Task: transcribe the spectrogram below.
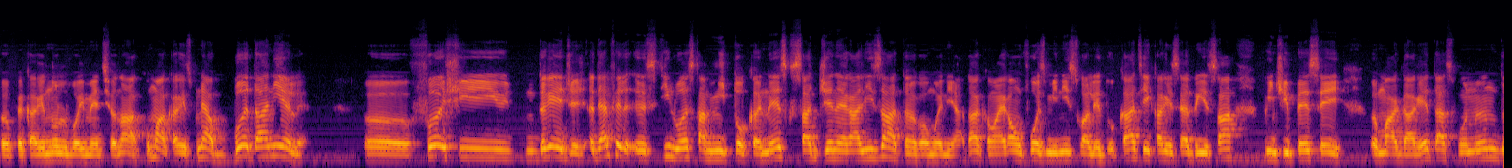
uh, pe care nu-l voi menționa acum, care spunea, bă, Daniele, fă și drege. De altfel, stilul ăsta mitocănesc s-a generalizat în România. Da? Că mai era un fost ministru al educației care se adresa principesei Margareta spunând,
